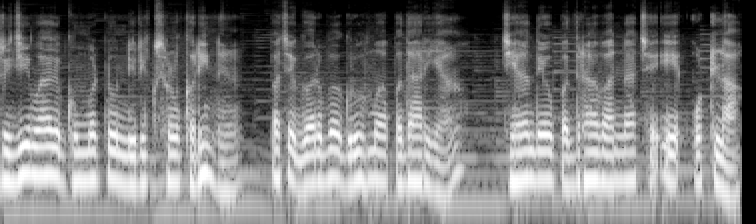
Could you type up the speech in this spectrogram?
શ્રીજી મહારાજ ઘુમ્મટનું નિરીક્ષણ કરીને પછી ગર્ભગૃહમાં પધાર્યા. જ્યાં દેવ પધરાવાના છે એ ઓટલા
